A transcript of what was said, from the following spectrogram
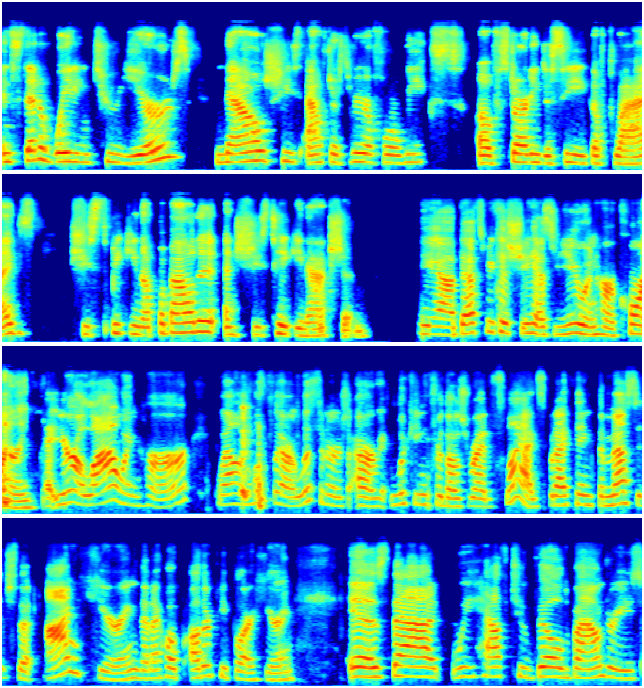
instead of waiting two years, now she's after three or four weeks of starting to see the flags, she's speaking up about it and she's taking action. Yeah, that's because she has you in her corner that you're allowing her. Well, and hopefully our listeners are looking for those red flags. But I think the message that I'm hearing, that I hope other people are hearing, is that we have to build boundaries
